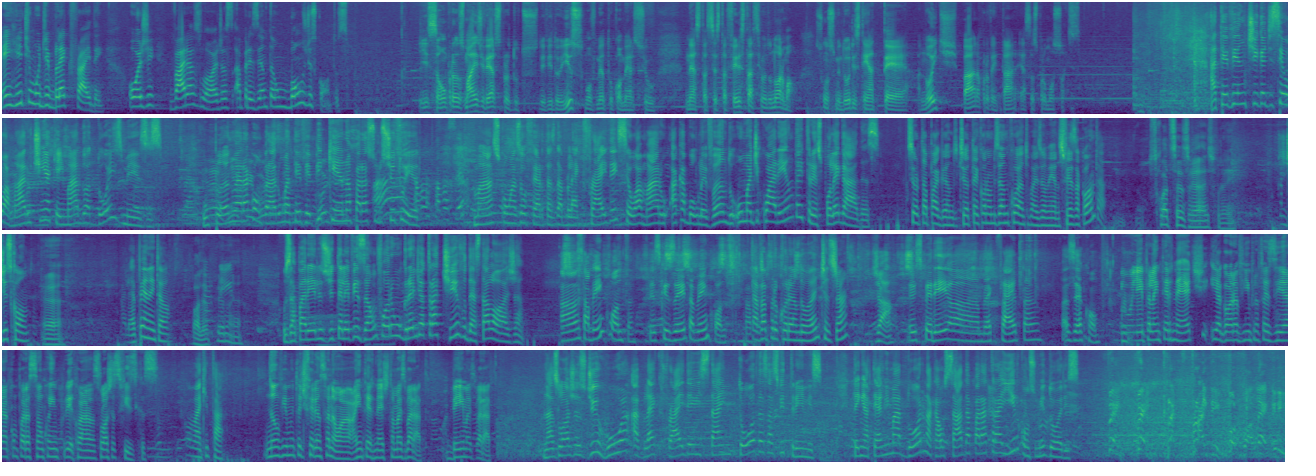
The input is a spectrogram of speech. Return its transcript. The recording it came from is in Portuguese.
em ritmo de Black Friday. Hoje, várias lojas apresentam bons descontos. E são para os mais diversos produtos. Devido a isso, o movimento do comércio nesta sexta-feira está acima do normal. Os consumidores têm até a noite para aproveitar essas promoções. A TV antiga de seu Amaro tinha queimado há dois meses. O plano era comprar uma TV pequena para substituir. Mas com as ofertas da Black Friday, seu Amaro acabou levando uma de 43 polegadas. O senhor está pagando? O senhor está economizando quanto, mais ou menos? Fez a conta? Uns 400 reais por aí. De desconto? É. Vale a pena, então? Vale a pena, é. Os aparelhos de televisão foram o grande atrativo desta loja. Ah, tá bem em conta. Pesquisei, tá bem em conta. Tava procurando antes já? Já. Eu esperei a Black Friday para fazer a compra. Eu olhei pela internet e agora vim para fazer a comparação com, a com, as lojas físicas. E como é que tá? Não vi muita diferença não. A, a internet está mais barata, bem mais barata. Nas lojas de rua, a Black Friday está em todas as vitrines. Tem até animador na calçada para atrair consumidores. Vem, vem, Porto Alegre.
